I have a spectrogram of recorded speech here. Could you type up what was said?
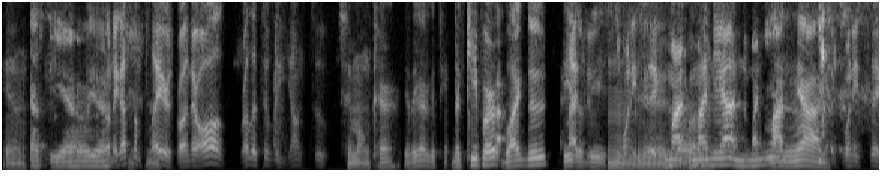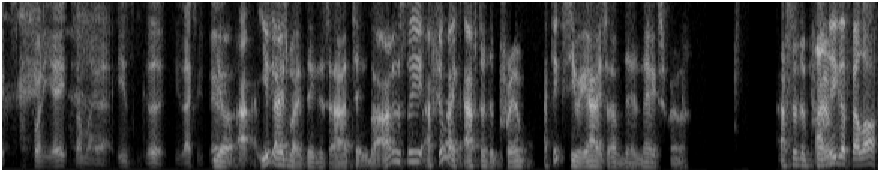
yeah. Castillo, yeah. So they got some players, bro, and they're all relatively young too. Simon Kjær. Yeah, they got a good team. The keeper, black dude, he's black a beast. Dude, 26. Mm, yeah, Maignan, Maignan. Like 26, 28, something like that. He's good. He's actually very Yo, I, you guys might think this is a hot take, but honestly, I feel like after the Prem, I think Serie A is up there next, bro. After the Prem, La Liga fell off.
